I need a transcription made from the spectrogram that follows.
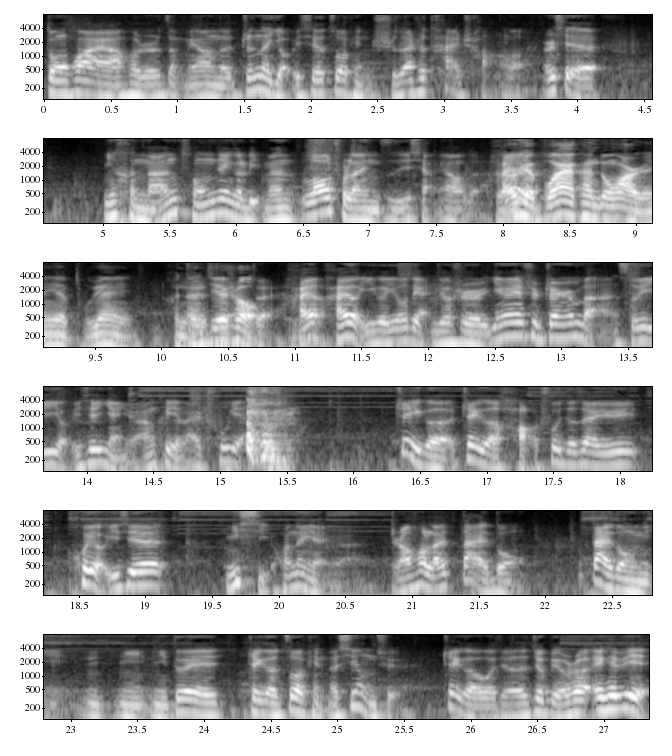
动画呀，或者是怎么样的，真的有一些作品实在是太长了，而且。你很难从这个里面捞出来你自己想要的，而且不爱看动画人也不愿意，很难接受。对，还有还有一个优点就是，因为是真人版，所以有一些演员可以来出演。这个这个好处就在于会有一些你喜欢的演员，然后来带动带动你你你你对这个作品的兴趣。这个我觉得，就比如说 A K B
